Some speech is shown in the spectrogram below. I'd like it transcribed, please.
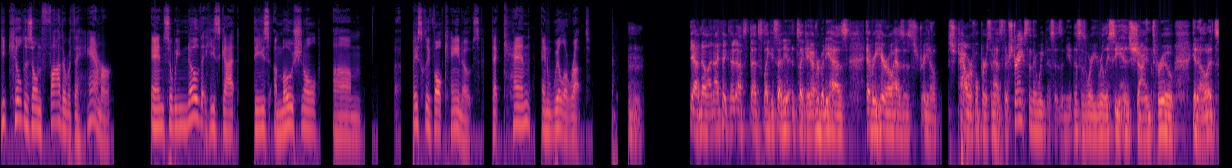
he killed his own father with a hammer and so we know that he's got these emotional, um, basically volcanoes that can and will erupt. Mm-hmm. Yeah, no, and I think that that's that's like you said, it's like everybody has every hero has his you know powerful person has their strengths and their weaknesses, and you, this is where you really see his shine through. You know, it's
